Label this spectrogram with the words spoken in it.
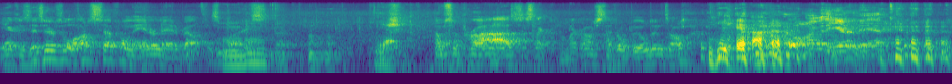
yeah, cause there's, there's a lot of stuff on the internet about this mm-hmm. place. Yeah. I'm surprised, it's like, oh my gosh, that old building's all, Yeah. all over the internet.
